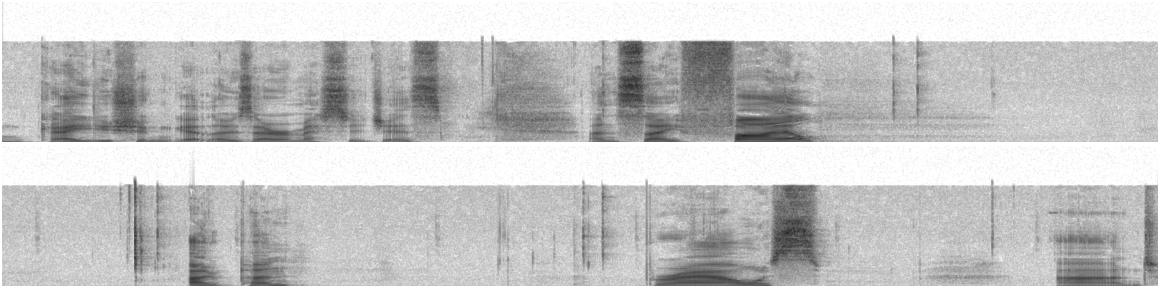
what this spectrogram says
Okay, you shouldn't get those error messages. And say File open, browse, and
